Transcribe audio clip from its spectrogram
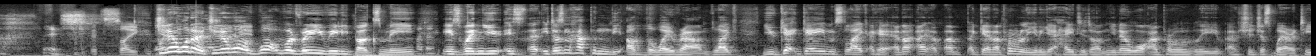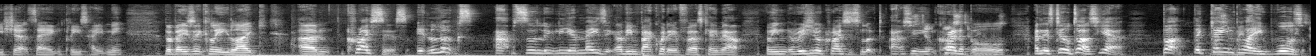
it's It's like Do you know what? Why? Do you know what? What what really really bugs me is when you is uh, it doesn't happen the other way round. Like you get games like okay, and I, I I'm, again I'm probably gonna get hated on. You know what? I probably I should just wear a T-shirt saying please hate me. But basically, like um, Crysis, it looks absolutely amazing. I mean, back when it first came out, I mean, original Crysis looked absolutely Still does, to be incredible, and it still does, yeah. But the gameplay was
